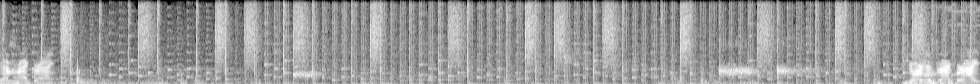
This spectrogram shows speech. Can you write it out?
Yeah, right, right. George is back right.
